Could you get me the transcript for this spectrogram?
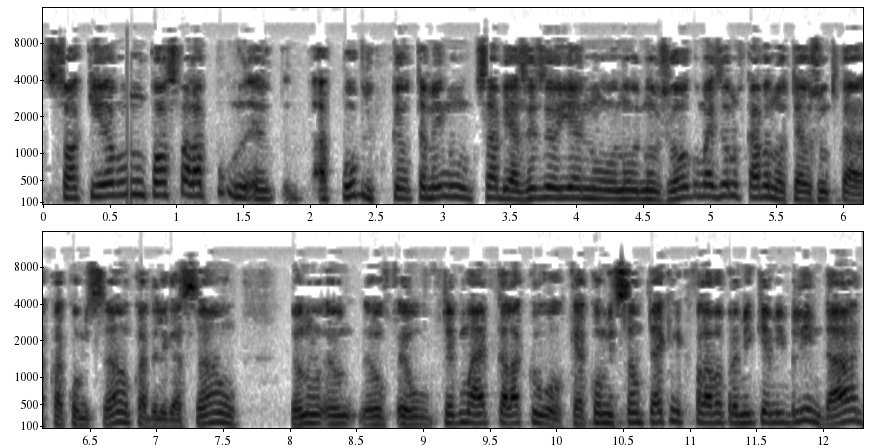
Só que eu não posso falar a público, porque eu também não, sabe, às vezes eu ia no, no, no jogo, mas eu não ficava no hotel junto com a, com a comissão, com a delegação, eu, eu, eu, eu, teve uma época lá que, o, que a comissão técnica falava para mim que ia me blindar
